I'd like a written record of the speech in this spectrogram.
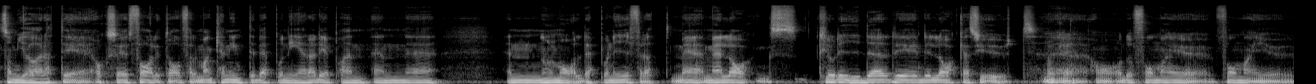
som gör att det också är ett farligt avfall. Man kan inte deponera det på en, en, eh, en normal deponi för att med, med lags, klorider, det, det lakas ju ut. Okay. Eh, och, då får man, ju, får man ju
